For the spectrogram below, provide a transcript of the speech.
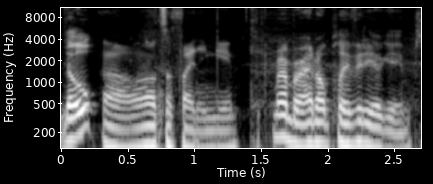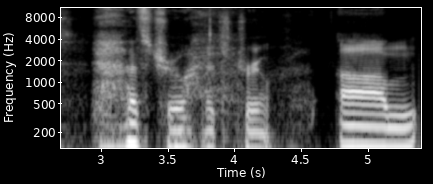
Nope. Oh, well, it's a fighting game. Remember, I don't play video games. That's true. That's true. Um,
